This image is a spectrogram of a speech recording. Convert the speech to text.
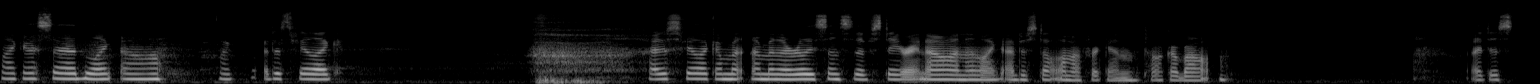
like I said, like uh like I just feel like I just feel like I'm I'm in a really sensitive state right now and I like I just don't want to freaking talk about I just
